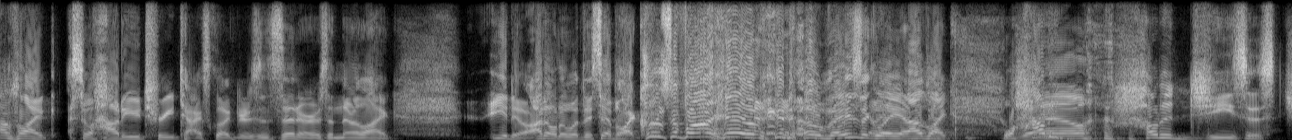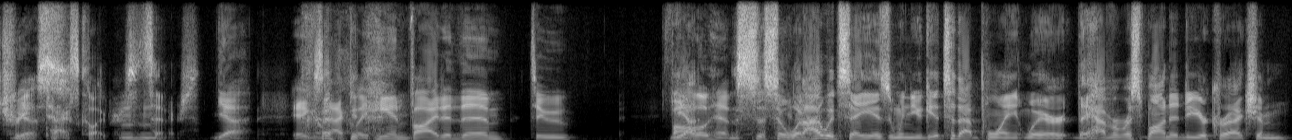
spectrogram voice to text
I'm like, so how do you treat tax collectors and sinners? And they're like. You know, I don't know what they said, but like crucify him, you know, basically. And I'm like, well, Well. how did how did Jesus treat Yes. tax collectors and mm-hmm. sinners? Yeah, exactly. he invited them to follow Yeah. him. So, so what I would say is when you get to that point where they haven't responded to your correction,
